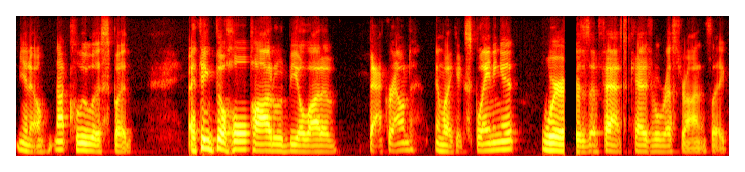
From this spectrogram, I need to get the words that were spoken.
you know, not clueless, but I think the whole pod would be a lot of background and like explaining it. Whereas a fast casual restaurant, it's like,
